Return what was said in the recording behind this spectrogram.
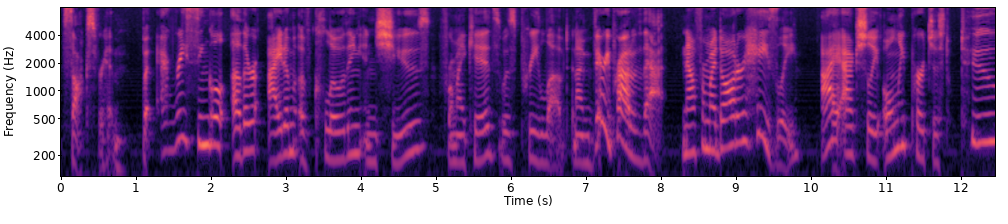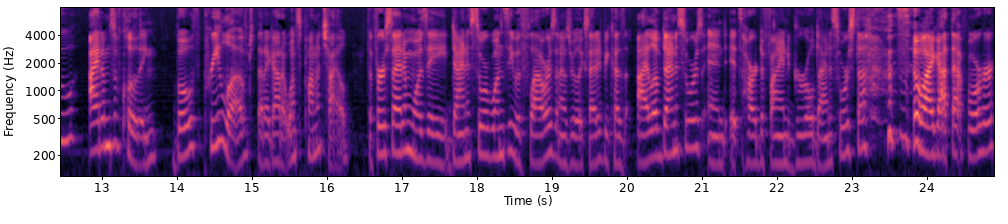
socks for him. But every single other item of clothing and shoes for my kids was pre loved, and I'm very proud of that. Now, for my daughter Hazley, I actually only purchased two items of clothing, both pre loved, that I got at Once Upon a Child. The first item was a dinosaur onesie with flowers, and I was really excited because I love dinosaurs and it's hard to find girl dinosaur stuff. so I got that for her.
